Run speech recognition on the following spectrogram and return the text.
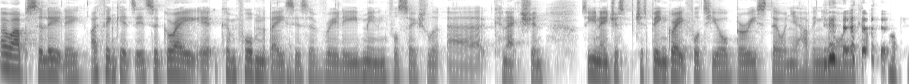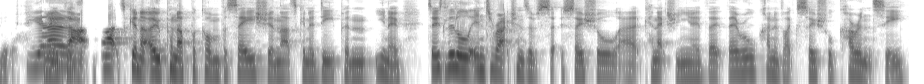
Oh, absolutely. I think it's it's a great. It can form the basis of really meaningful social uh, connection. So you know, just just being grateful to your barista when you're having your morning coffee. yes. You know, that that's going to open up a conversation. That's going to deepen. You know, those little interactions of so- social uh, connection. You know, they're, they're all kind of like social currency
